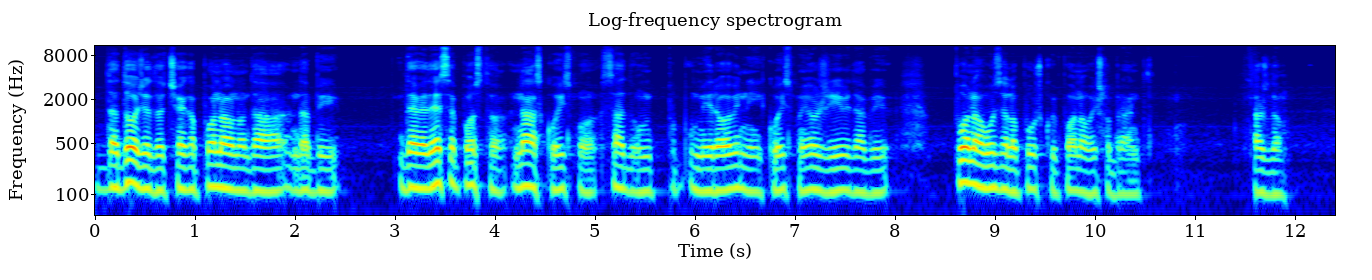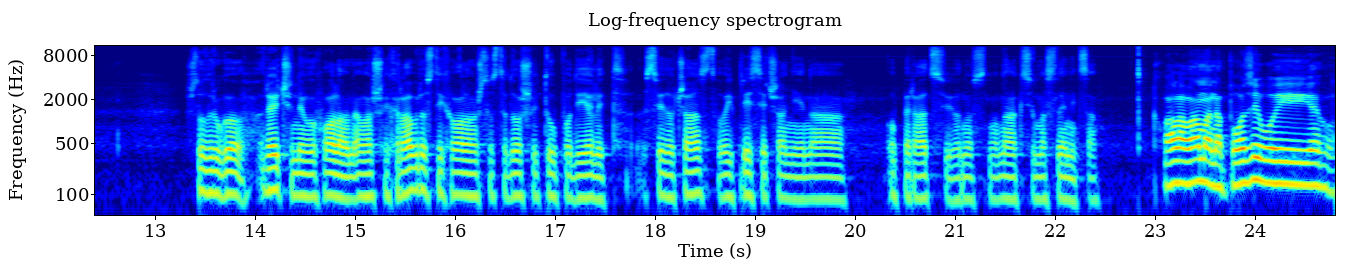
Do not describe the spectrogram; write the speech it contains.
da dođe do čega ponovno da, da bi 90% nas koji smo sad u, mirovini i koji smo još živi da bi ponovo uzelo pušku i ponovo išlo braniti naš dom. Što drugo reći nego hvala vam na vašoj hrabrosti, hvala vam što ste došli tu podijeliti svjedočanstvo i prisjećanje na operaciju, odnosno na akciju Maslenica. Hvala vama na pozivu i evo,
